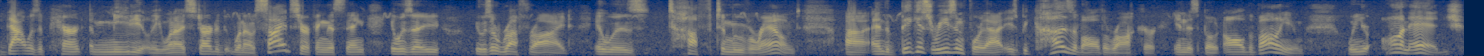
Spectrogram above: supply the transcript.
that was apparent immediately. When I started, when I was side surfing this thing, it was a, it was a rough ride. It was tough to move around. Uh, and the biggest reason for that is because of all the rocker in this boat, all the volume. When you're on edge,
